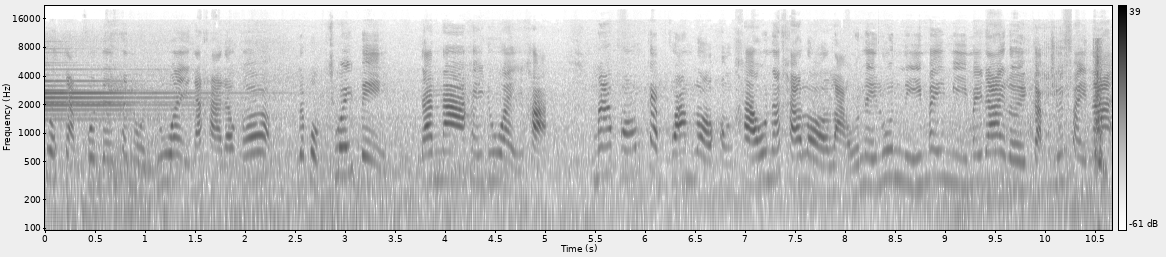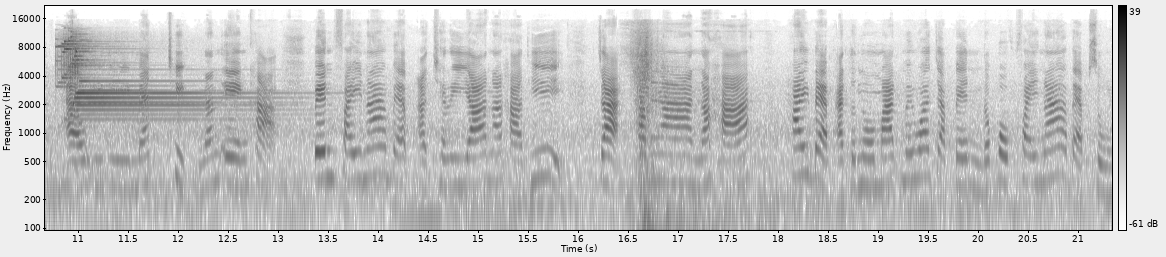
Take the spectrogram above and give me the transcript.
ตรวจจับคนเดินถนนด้วยนะคะ แล้วก็ระบบช่วยเบรกด้านหน้าให้ด้วยค่ะ มาพร้อมกับความหล่อของเขานะคะ หล่อเหลาในรุ่นนี้ไม่มีไม่ได้เลยกับชุดไฟหน้า LED Matic นั่นเองค่ะ เป็นไฟหน้าแบบอัจฉริยะนะคะที่ จะทำงานนะคะ ให้แบบอัตโนมัติไม่ว่าจะเป็นระบบไฟหน้าแบบสูง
